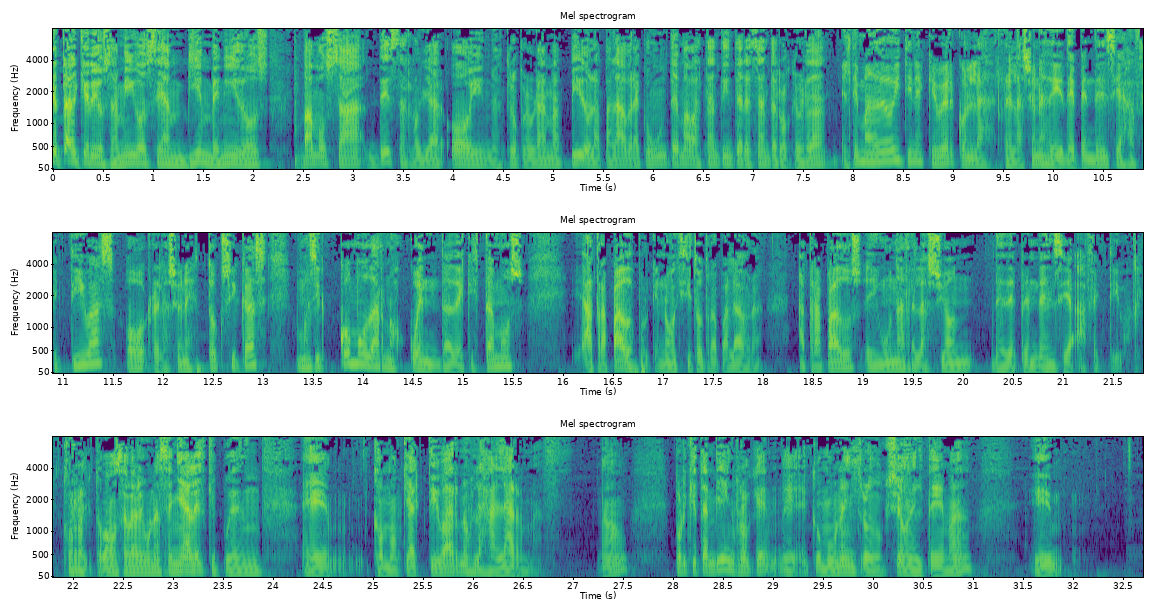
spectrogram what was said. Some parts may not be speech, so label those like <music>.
¿Qué tal queridos amigos? Sean bienvenidos. Vamos a desarrollar hoy nuestro programa Pido la Palabra con un tema bastante interesante, Roque, ¿verdad? El tema de hoy tiene que ver con las relaciones de dependencias afectivas o relaciones tóxicas. Vamos a decir, cómo darnos cuenta de que estamos atrapados, porque no existe otra palabra, atrapados en una relación de dependencia afectiva. Correcto. Vamos a ver algunas señales que pueden eh, como que activarnos las alarmas, ¿no? Porque también, Roque, eh, como una introducción al tema, eh,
